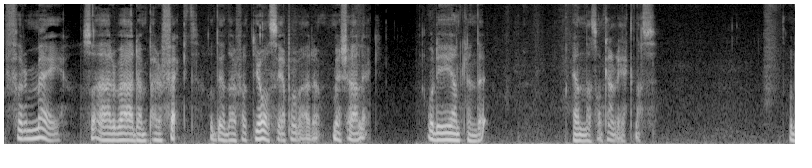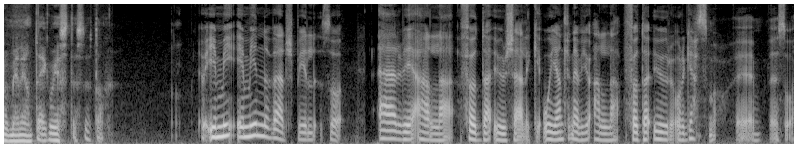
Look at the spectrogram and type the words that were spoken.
för mig så är världen perfekt. Och det är därför att jag ser på världen med kärlek. Och det är egentligen det enda som kan räknas. Och då menar jag inte egoistiskt utan... I, mi, I min världsbild så är vi alla födda ur kärlek och egentligen är vi ju alla födda ur orgasm. Eh, så.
